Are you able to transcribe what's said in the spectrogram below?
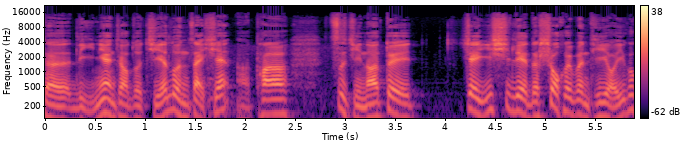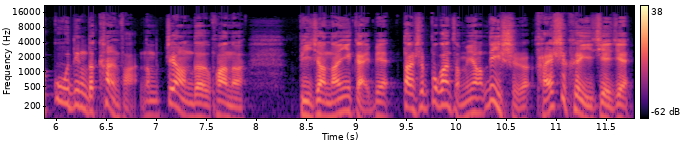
的理念叫做结论在先啊，他自己呢对这一系列的社会问题有一个固定的看法。那么这样的话呢，比较难以改变。但是不管怎么样，历史还是可以借鉴。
